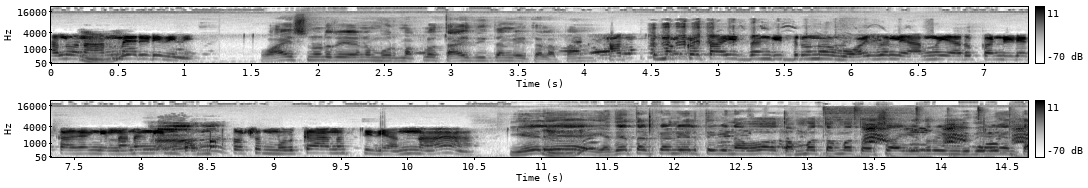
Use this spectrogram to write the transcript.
ಹಲೋ ನಾನ್ ಮ್ಯಾರಿಡ್ ಇದೀನಿ ವಾಯ್ಸ್ ನೋಡಿದ್ರೆ ಏನೋ ಮೂರ್ ಮಕ್ಕಳು ತಾಯ್ದಿದ್ದಂಗ ಐತಲ್ಲಪ್ಪ? ಹತ್ತು ಮಕ್ಳು ತಾಯಿ ಇದ್ದಂಗ ಇದ್ರು ವಾಯ್ಸ್ ಅಲ್ಲಿ ಯಾರನ್ನೂ ಯಾರು ಕಂಡು ಹಿಡಿಯಕ್ ಆಗಂಗಿಲ್ಲ. ನಂಗೆ ನೀನ್ ತೊಂಬತ್ತು ವರ್ಷದ ಮುದುಕ ಅನಿಸ್ತಿದ್ಯಾ ಅನ್ನ? ಹೇಳಿ ಎದೆ ತಟ್ಕೊಂಡು ಹೇಳ್ತೀವಿ ನಾವು. ತೊಂಬತ್ತೊಂಬತ್ತು ವರ್ಷ ಆಗಿದ್ರು ಹಿಂಗಿದೀವಿ ಅಂತ.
